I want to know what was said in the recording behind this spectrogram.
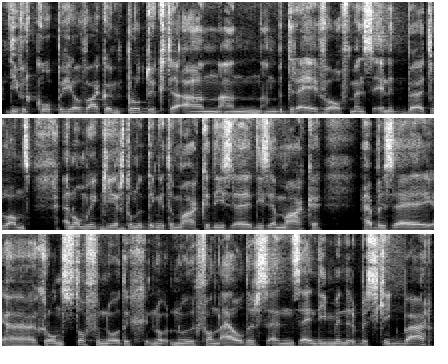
Die verkopen heel vaak hun producten aan, aan, aan bedrijven of mensen in het buitenland. En omgekeerd, om de dingen te maken die zij, die zij maken, hebben zij uh, grondstoffen nodig, no nodig van elders en zijn die minder beschikbaar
